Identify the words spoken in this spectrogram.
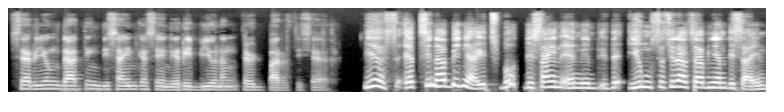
Sir, yung dating design kasi ni-review ng third party, sir. Yes, at sinabi niya, it's both design and in- yung sa sinasabi niyang design,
